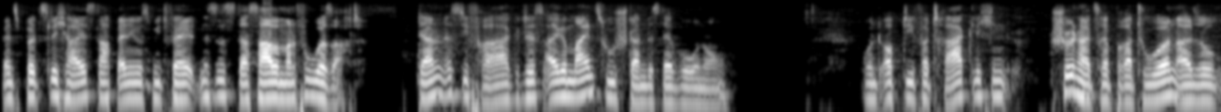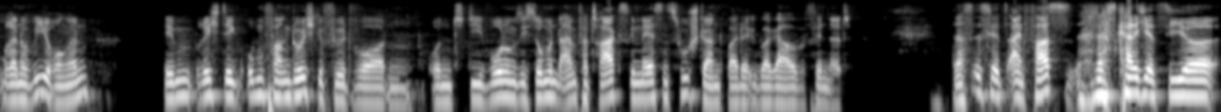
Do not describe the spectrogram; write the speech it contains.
wenn es plötzlich heißt, nach Beendigung des Mietverhältnisses, das habe man verursacht. Dann ist die Frage des Allgemeinzustandes der Wohnung und ob die vertraglichen Schönheitsreparaturen, also Renovierungen, im richtigen Umfang durchgeführt worden und die Wohnung sich somit in einem vertragsgemäßen Zustand bei der Übergabe befindet. Das ist jetzt ein Fass, das kann ich jetzt hier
